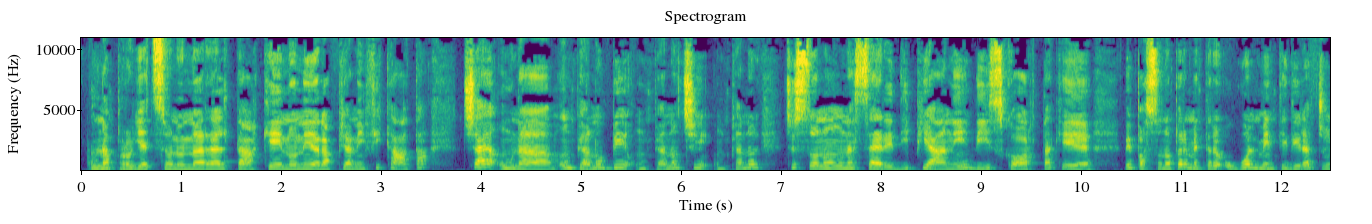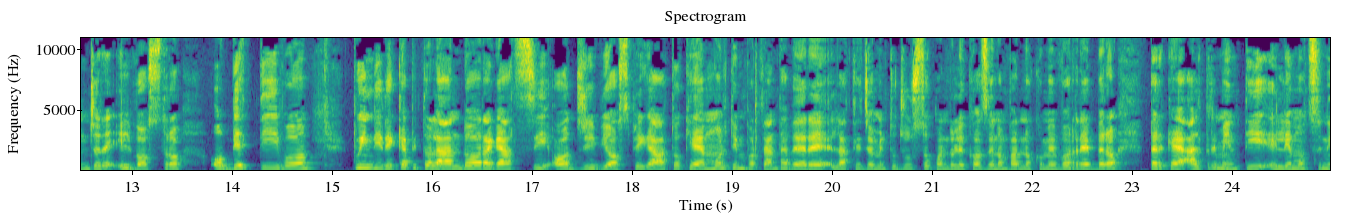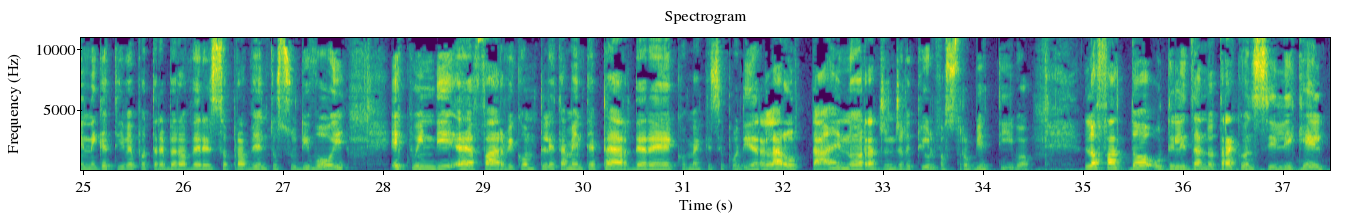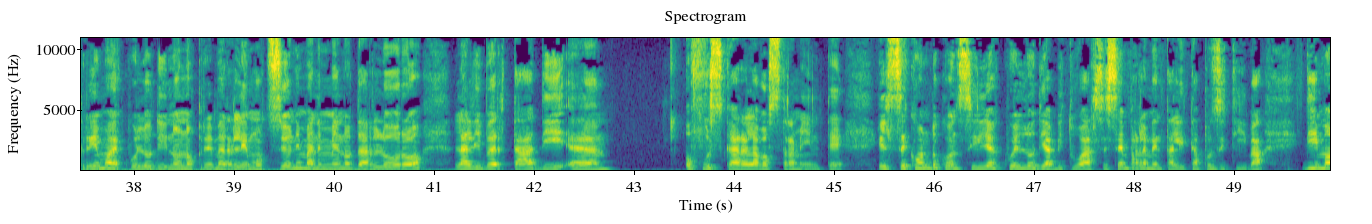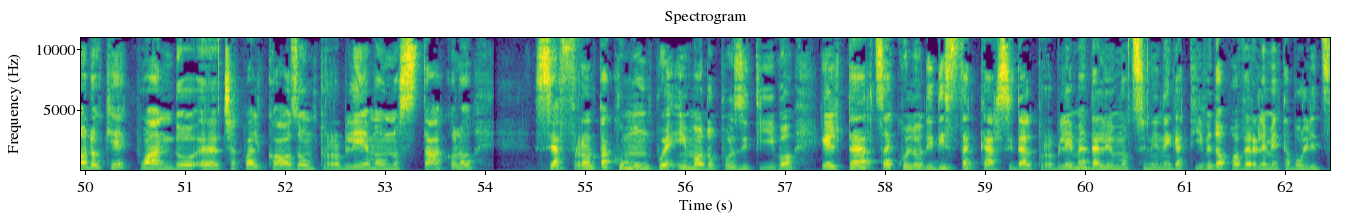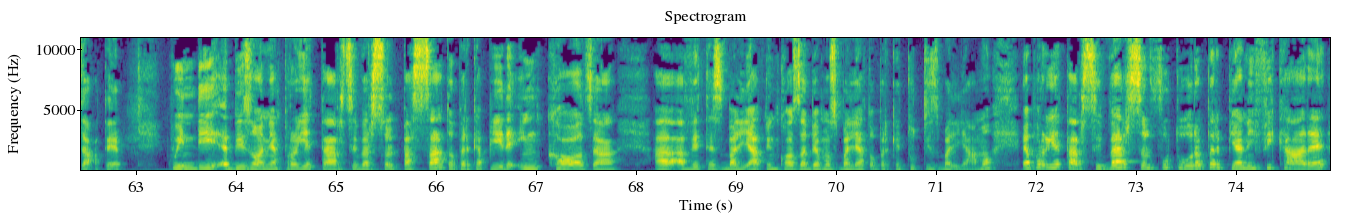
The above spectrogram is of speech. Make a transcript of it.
una proiezione, una realtà che non era pianificata, c'è una, un piano B, un piano C, un piano D, ci sono una serie di piani di scorta che vi possono permettere ugualmente di raggiungere il vostro obiettivo. Quindi ricapitolando ragazzi, oggi vi ho spiegato che è molto importante avere l'atteggiamento giusto quando le cose non vanno come vorrebbero perché altrimenti le emozioni negative potrebbero avere il sopravvento su di voi e quindi eh, farvi completamente perdere, come si può dire, la rotta e non raggiungere più il vostro obiettivo. L'ho fatto utilizzando tre consigli, che il primo è quello di non opprimere le emozioni ma nemmeno dar loro la libertà di... Eh, offuscare la vostra mente. Il secondo consiglio è quello di abituarsi sempre alla mentalità positiva, di modo che quando eh, c'è qualcosa, un problema, un ostacolo, si affronta comunque in modo positivo e il terzo è quello di distaccarsi dal problema e dalle emozioni negative dopo averle metabolizzate. Quindi eh, bisogna proiettarsi verso il passato per capire in cosa eh, avete sbagliato, in cosa abbiamo sbagliato perché tutti sbagliamo e proiettarsi verso il futuro per pianificare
